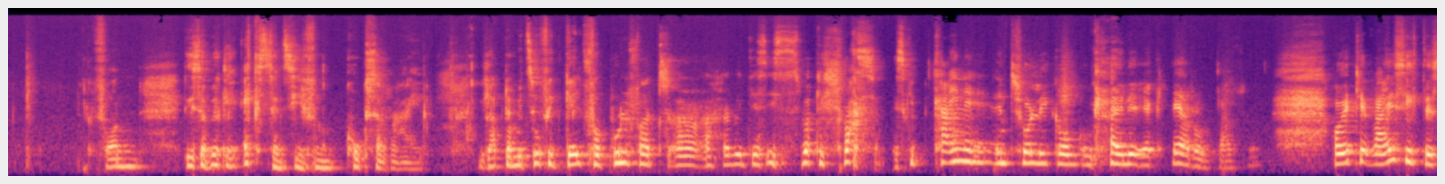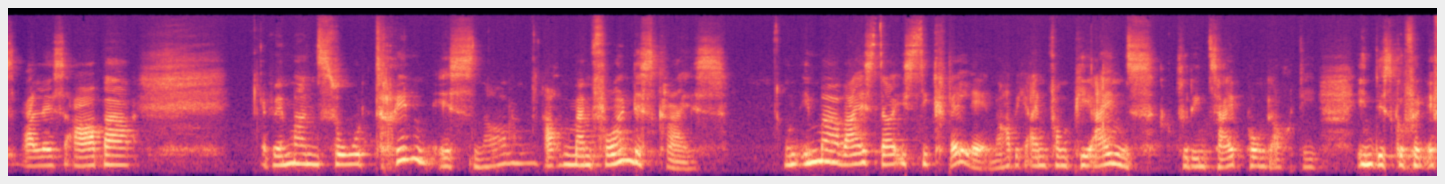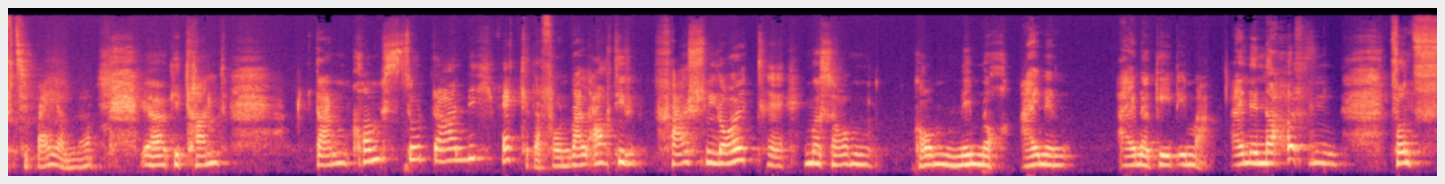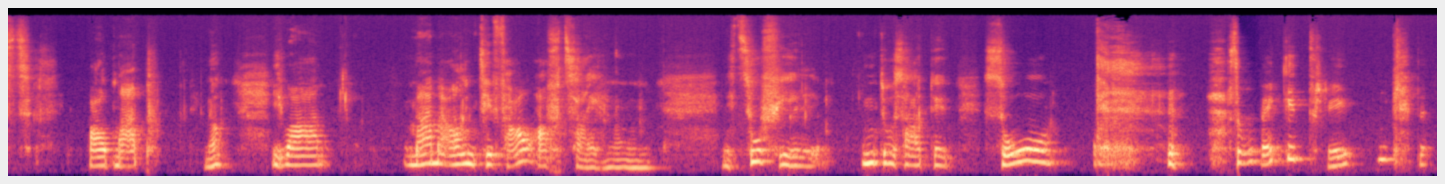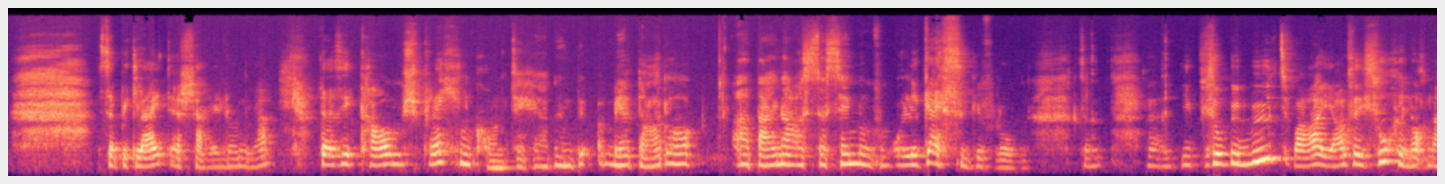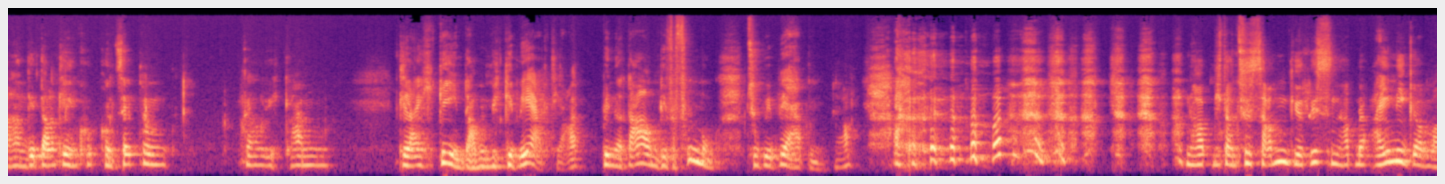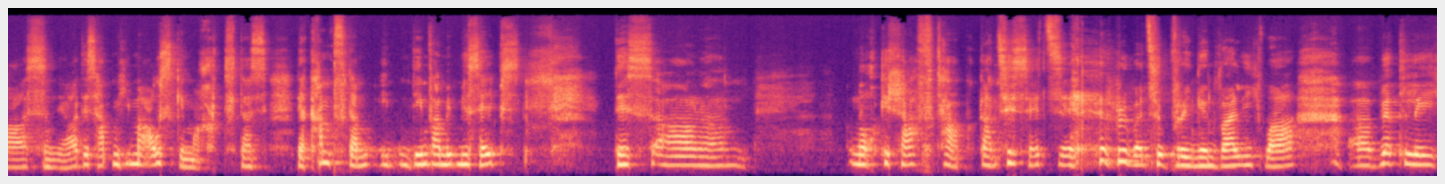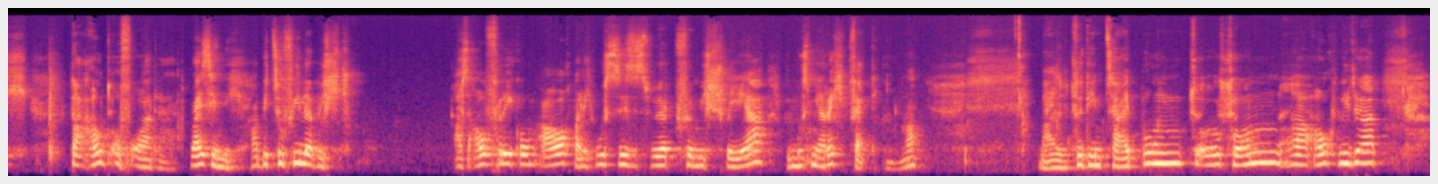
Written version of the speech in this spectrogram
von dieser wirklich extensiven Kokserei. Ich habe damit so viel Geld verpulvert, äh, das ist wirklich Schwachsinn. Es gibt keine Entschuldigung und keine Erklärung dafür. Heute weiß ich das alles, aber wenn man so drin ist, ne, auch in meinem Freundeskreis, und immer weiß, da ist die Quelle. Da habe ich einen vom P1 zu dem Zeitpunkt auch die Indisco für den FC Bayern ne, ja, gekannt. Dann kommst du da nicht weg davon, weil auch die falschen Leute immer sagen, komm, nimm noch einen, einer geht immer, eine Nasen, sonst baut man ab. Ne? Ich war Mama auch in TV-Aufzeichnungen nicht zu viel Intus hatte, so, so weggetreten. Eine Begleiterscheinung, ja, dass ich kaum sprechen konnte. Habe mir dadurch beinahe aus der Sendung von Olli Geißen geflogen. Ich so bemüht war, ja, also ich suche noch nach einem gedanklichen Konzept und glaube, ich kann gleich gehen. Da habe ich mich gewehrt, ja. Bin ja da, um die Verfilmung zu bewerben, ja. und habe mich dann zusammengerissen, habe mir einigermaßen, ja, das hat mich immer ausgemacht, dass der Kampf dann in dem Fall mit mir selbst, das äh, noch geschafft habe, ganze Sätze rüberzubringen, weil ich war äh, wirklich da out of order. Weiß ich nicht, habe ich zu viel erwischt. aus Aufregung auch, weil ich wusste, es wird für mich schwer. Ich muss mir rechtfertigen. Ne? Weil zu dem Zeitpunkt äh, schon äh, auch wieder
